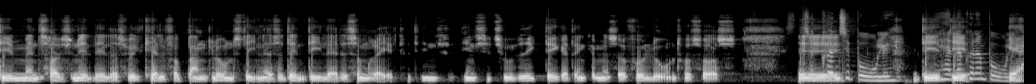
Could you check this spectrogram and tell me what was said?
det, man traditionelt ellers vil kalde for banklånsdelen, altså den del af det, som realkreditinstituttet ikke dækker, den kan man så få lånt hos os. Så kun Øh, til bolig. Det, det handler kun om bolig. Ja,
